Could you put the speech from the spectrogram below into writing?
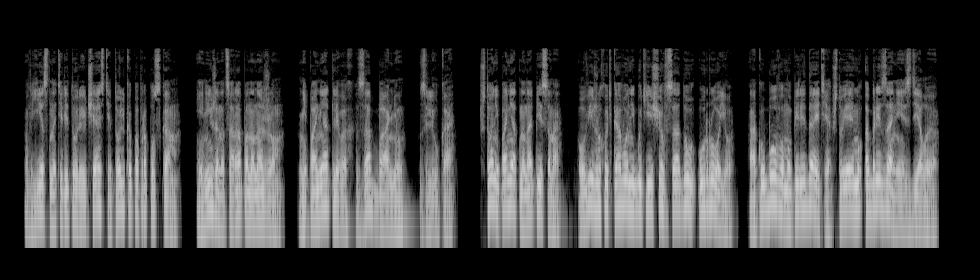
«Въезд на территорию части только по пропускам», и ниже нацарапано ножом «Непонятливых за баню, злюка». Что непонятно написано? Увижу хоть кого-нибудь еще в саду, урою, а Кубовому передайте, что я ему обрезание сделаю».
